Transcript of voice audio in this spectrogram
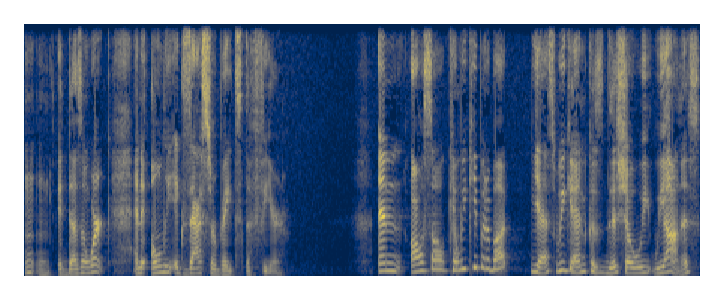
mm-mm. It doesn't work, and it only exacerbates the fear. And also, can we keep it a buck? Yes, we can, because this show we we honest.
